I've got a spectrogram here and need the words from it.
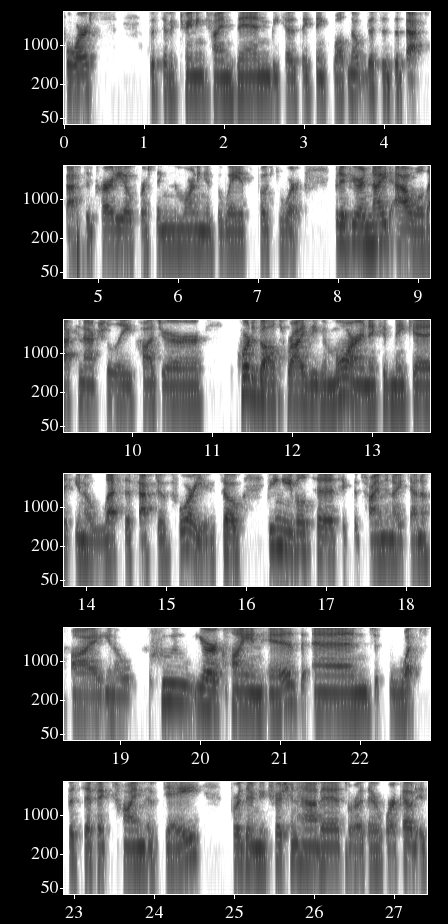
force specific training times in because they think, well, nope, this is the best. Fasted cardio first thing in the morning is the way it's supposed to work. But if you're a night owl, that can actually cause your cortisol to rise even more and it could make it you know less effective for you so being able to take the time and identify you know who your client is and what specific time of day for their nutrition habits or their workout is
